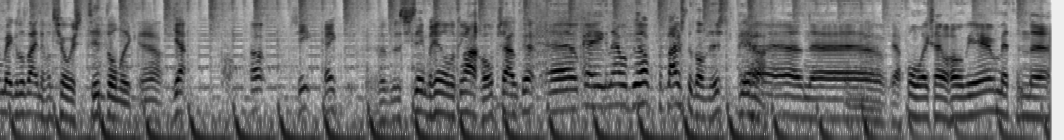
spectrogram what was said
ik merken tot het einde van de show is. Gin tonic, ja. Ja. Oh, zie, kijk. Het systeem begint al te klagen op zouten. Eh, Oké, nou bedankt voor het luisteren dan dus. Ja. En, eh, ja, volgende week zijn we gewoon weer met een, eh,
